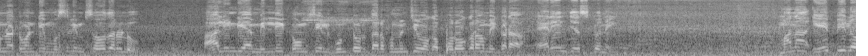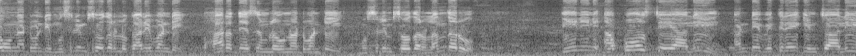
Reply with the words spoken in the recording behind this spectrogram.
ఉన్నటువంటి ముస్లిం సోదరులు all India Milli council Guntur తరఫు నుంచి ఒక ప్రోగ్రాం ఇక్కడ అరేంజ్ చేసుకొని మన ఏపీలో ఉన్నటువంటి ముస్లిం సోదరులు కానివ్వండి భారతదేశంలో ఉన్నటువంటి ముస్లిం సోదరులందరూ దీనిని అపోజ్ చేయాలి అంటే వ్యతిరేకించాలి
